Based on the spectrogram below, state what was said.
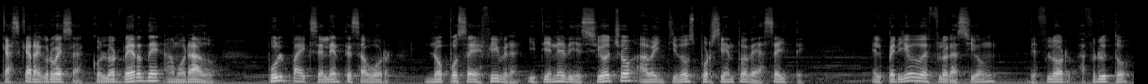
cáscara gruesa, color verde a morado, Pulpa excelente sabor, no posee fibra y tiene 18 a 22% de aceite. El periodo de floración de flor a fruto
